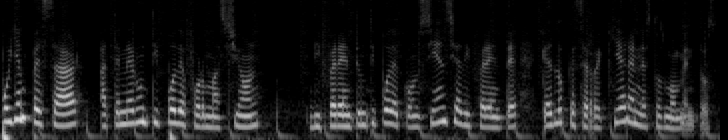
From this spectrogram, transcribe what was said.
voy a empezar a tener un tipo de formación diferente, un tipo de conciencia diferente, que es lo que se requiere en estos momentos.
